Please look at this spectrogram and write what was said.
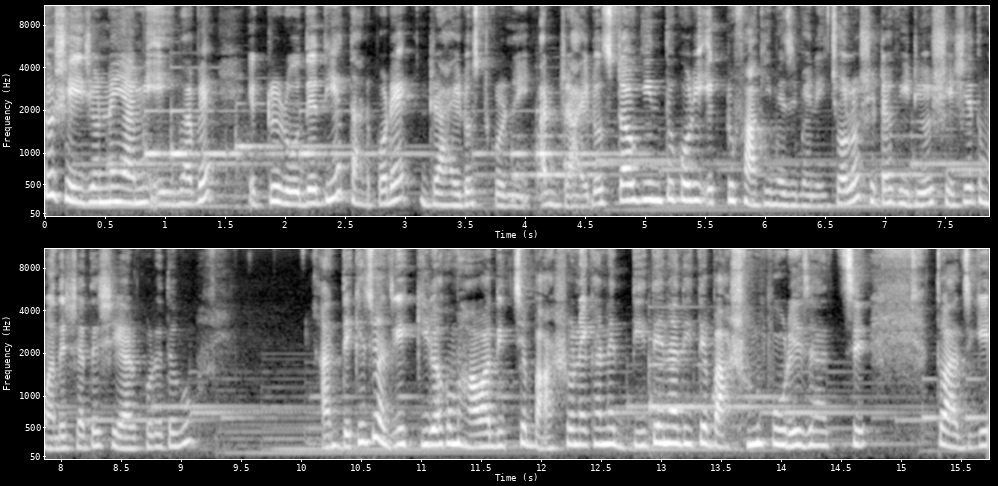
তো সেই জন্যই আমি এইভাবে একটু রোদে দিয়ে তারপরে ড্রাই রোস্ট করে নিই। আর ড্রাই রোস্টটাও কিন্তু করি একটু ফাঁকি মেজবে নিই। চলো সেটা ভিডিও শেষে তোমাদের সাথে শেয়ার করে দেবো। আর দেখেছ আজকে কীরকম হাওয়া দিচ্ছে? বাসন এখানে দিতে না দিতে বাসন পড়ে যাচ্ছে। তো আজকে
